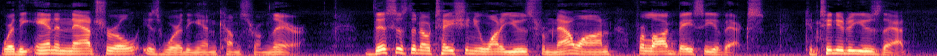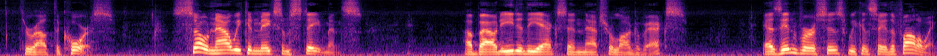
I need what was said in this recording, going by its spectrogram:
where the n in natural is where the n comes from there. This is the notation you want to use from now on for log base e of x. Continue to use that throughout the course. So now we can make some statements about e to the x and natural log of x. As inverses, we can say the following.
